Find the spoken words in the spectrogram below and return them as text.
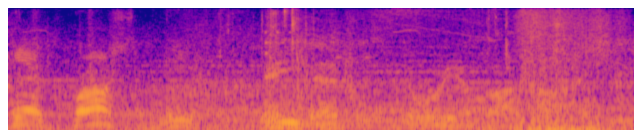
can't cross him either. Ain't that the story of our lives?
